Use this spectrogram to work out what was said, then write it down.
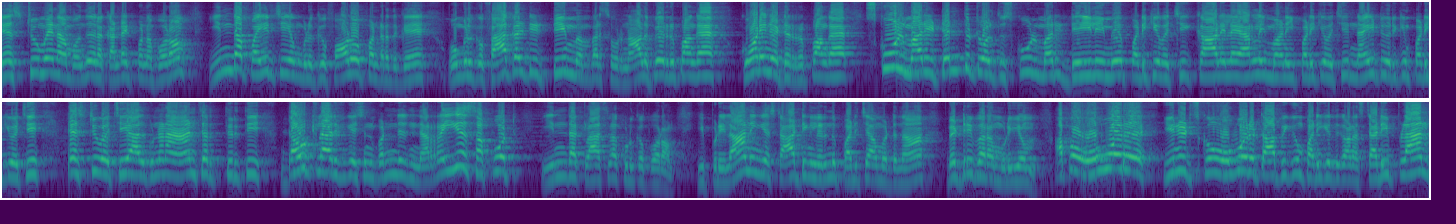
டெஸ்ட்டுமே நாம் வந்து இதில் கண்டக்ட் பண்ண போகிறோம் இந்த பயிற்சியை உங்களுக்கு ஃபாலோ பண்ணுறதுக்கு உங்களுக்கு ஃபேக்கல்ட்டி டீம் மெம்பர்ஸ் ஒரு நாலு பேர் இருப்பாங்க. கோஆர்டினேட்டர் இருப்பாங்க. ஸ்கூல் மாதிரி டென்த்து டுவெல்த்து ஸ்கூல் மாதிரி டெய்லியுமே படிக்க வச்சு காலையில் ஏர்லி மார்னிங் படிக்க வச்சு நைட் வரைக்கும் படிக்க வச்சு டெஸ்ட்டு வச்சு அதுக்குண்டான ஆன்சர் திருத்தி டவுட் கிளாரிஃபிகேஷன் பண்ணி நிறைய சப்போர்ட் இந்த கிளாஸில் கொடுக்க போகிறோம் இப்படிலாம் நீங்கள் ஸ்டார்டிங்லேருந்து படித்தா மட்டும்தான் வெற்றி பெற முடியும். அப்போ ஒவ்வொரு யூனிட்ஸ்க்கும் ஒவ்வொரு டாப்பிக்கும் படிக்கிறதுக்கான ஸ்டடி பிளான்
